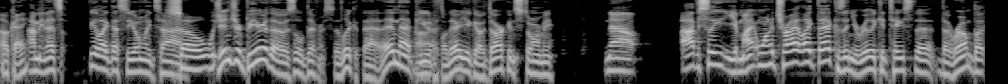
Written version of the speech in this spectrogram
Okay. I mean, that's feel like that's the only time. So we- ginger beer though is a little different. So look at that. Isn't that Oh, beautiful? there you go, dark and stormy. Now, obviously, you might want to try it like that because then you really could taste the the rum. But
